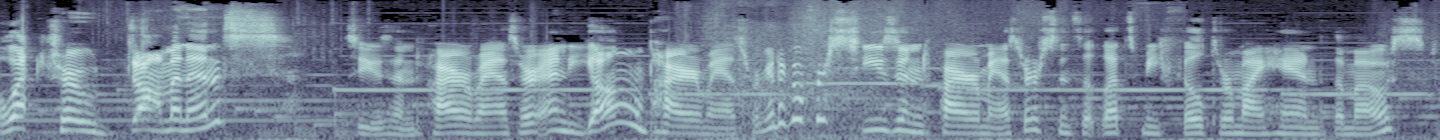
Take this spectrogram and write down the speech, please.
Electro Dominance, Seasoned Pyromancer, and Young Pyromancer. We're gonna go for Seasoned Pyromancer since it lets me filter my hand the most.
